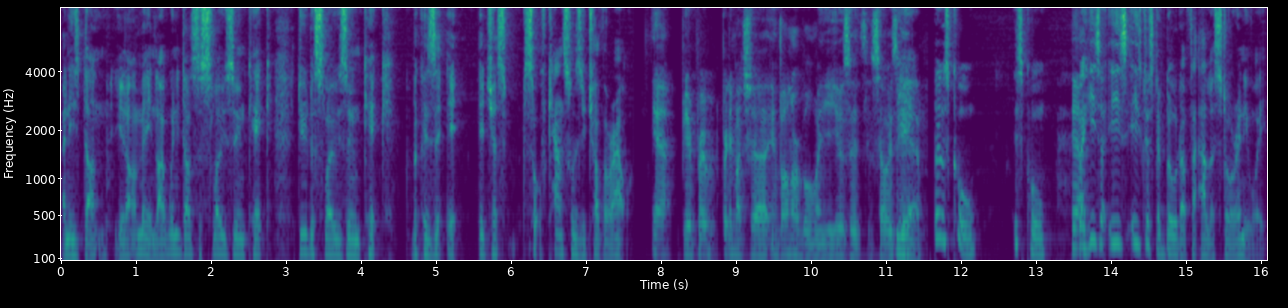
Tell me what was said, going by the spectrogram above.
and he's done. You know what I mean? Like when he does the slow zoom kick, do the slow zoom kick because it it, it just sort of cancels each other out. Yeah, you're pre- pretty much uh, invulnerable when you use it. So is he. Yeah, but it was cool. It's cool. Yeah. But he's a, he's he's just a build up for Alastor anyway.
